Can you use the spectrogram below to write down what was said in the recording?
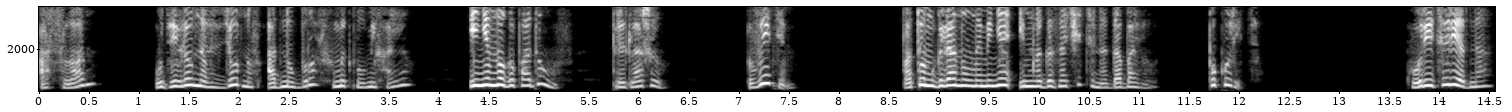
Аслан, удивленно вздернув одну бровь, хмыкнул Михаил и, немного подумав, предложил. «Выйдем?» Потом глянул на меня и многозначительно добавил. «Покурить». «Курить вредно»,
